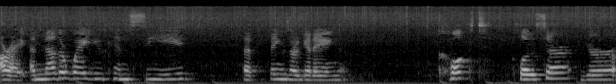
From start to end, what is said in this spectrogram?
All right, another way you can see that things are getting cooked closer, your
